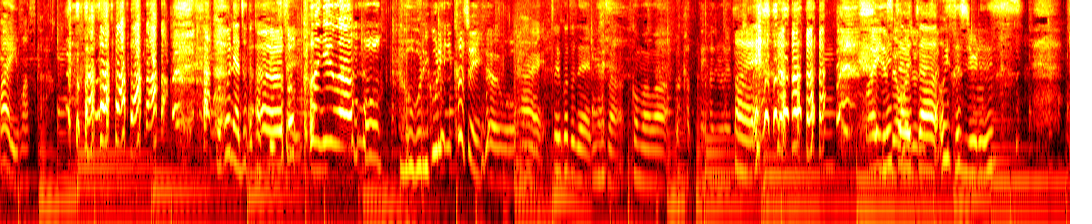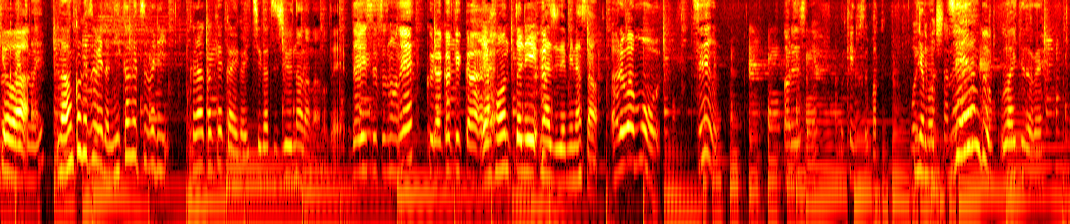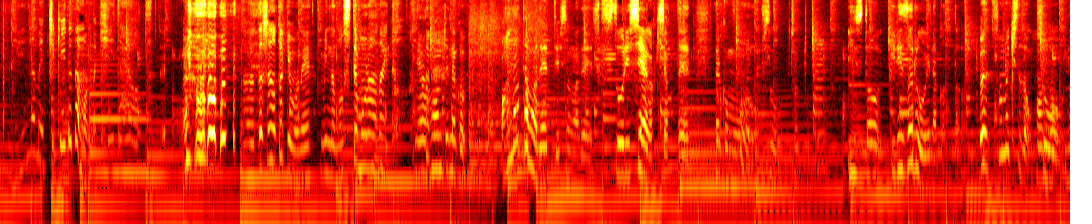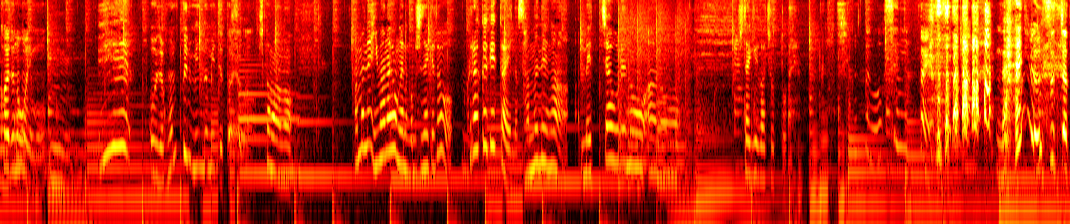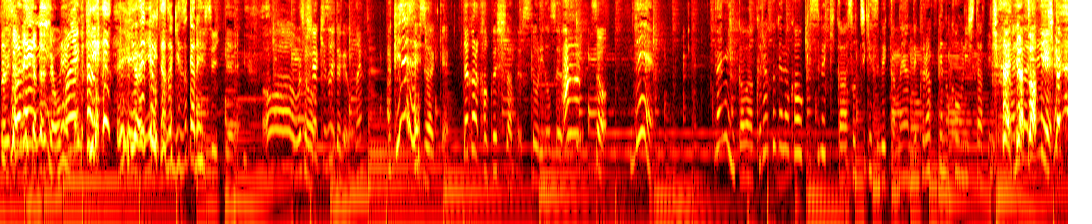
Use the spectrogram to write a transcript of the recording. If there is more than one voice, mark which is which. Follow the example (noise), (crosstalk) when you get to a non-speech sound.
Speaker 1: ぱいいますから。(laughs)
Speaker 2: そこにはちょっと買っていきたい。
Speaker 1: こにはもうゴリゴリに歌手いきたいもう。
Speaker 2: はい。ということで皆さんこんばんは。
Speaker 1: 始めないと
Speaker 2: はい。(laughs)
Speaker 1: まあいいですよ
Speaker 2: めちゃめちゃ
Speaker 1: 始
Speaker 2: お久しぶりです。今日は何ヶ月ぶり？だ？2ヶ月ぶり。倉掛け会が1月17なので。
Speaker 1: め伝説のね蔵掛け会。
Speaker 2: いや本当にマジで皆さん。(laughs)
Speaker 1: あれはもう全あれですね。あのケンジさんが湧い
Speaker 2: いやもう全部湧いてたね。
Speaker 1: みんなめっちゃ聞いてたもんな聞いたよっつって。あ (laughs) 私の時もねみんな載せてもらわないと。
Speaker 2: いや本当になんかあなたまでっていう人までストーリーシェアが来ちゃってなんかもうそうちょっとインスタ入れざるを得なかった。
Speaker 1: えそんな来てたの？
Speaker 2: そう
Speaker 1: 楓の方にも？
Speaker 2: うん。
Speaker 1: ええあじゃあ本当にみんな見てたよ。
Speaker 2: そう。しかもあのあんまね言わない方がいいのかもしれないけど倉掛け会のサムネがめっちゃ俺のあの下着がちょっとね。
Speaker 1: 自分で載せに行ったん。や (laughs) 何が映っちゃったみたいな言い方してお前が。
Speaker 2: 気づ (laughs) く人と気づかない人いて。
Speaker 1: ああ私は気づいたけどね。
Speaker 2: あ気づいた人だっけ？
Speaker 1: だから隠したんだよストーリー載せる時
Speaker 2: そう。で何人かは倉掛けの顔消すべきかそっち消すべきか悩んで倉掛けの顔にしたってい
Speaker 1: やいや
